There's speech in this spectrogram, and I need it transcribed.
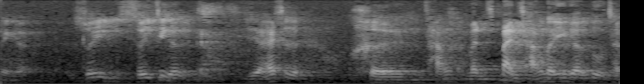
那个，所以所以这个也还是很长、漫漫长的一个路程。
